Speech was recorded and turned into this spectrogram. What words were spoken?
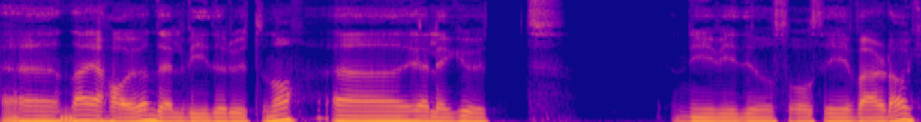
Eh, nei, jeg har jo en del videoer ute nå. Eh, jeg legger ut ny video så å si hver dag.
